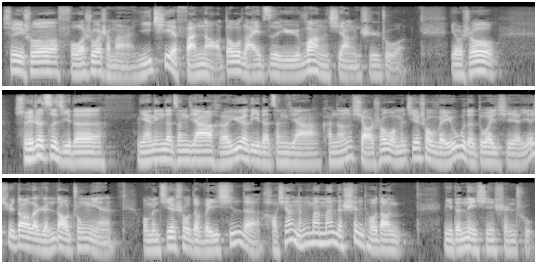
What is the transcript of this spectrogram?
所以说，佛说什么？一切烦恼都来自于妄想执着。有时候。随着自己的年龄的增加和阅历的增加，可能小时候我们接受唯物的多一些，也许到了人到中年，我们接受的唯心的，好像能慢慢的渗透到你的内心深处。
